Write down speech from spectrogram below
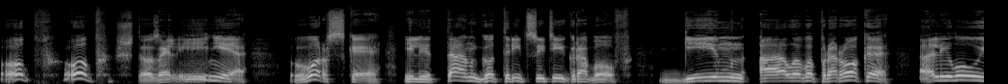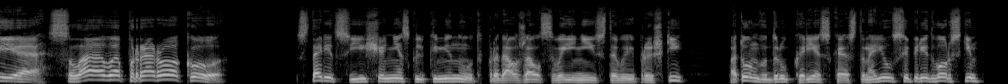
Оп, оп, что за линия? Ворская или танго тридцати гробов. Гимн алого пророка. Аллилуйя! Слава пророку! Старец еще несколько минут продолжал свои неистовые прыжки, потом вдруг резко остановился перед Ворским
